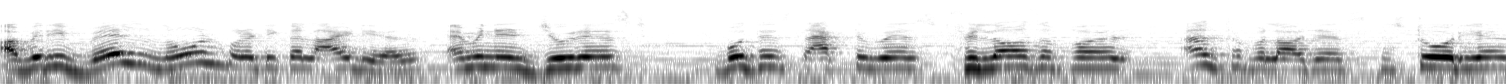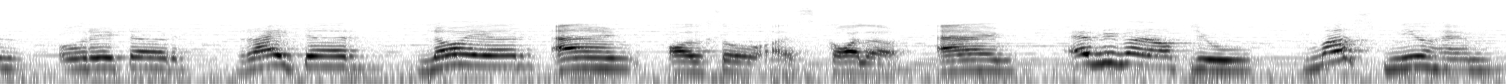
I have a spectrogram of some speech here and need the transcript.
a very well known political ideal, eminent jurist, Buddhist activist, philosopher, anthropologist, historian, orator, writer, lawyer, and also a scholar. And every one of you must knew him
